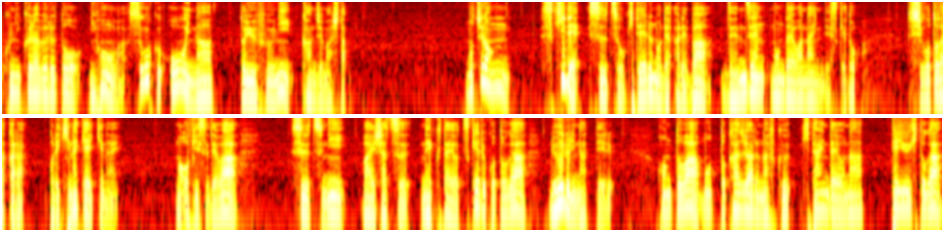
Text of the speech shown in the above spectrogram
国に比べると日本はすごく多いなというふうに感じました。もちろん好きでスーツを着ているのであれば全然問題はないんですけど仕事だからこれ着なきゃいけない。まあ、オフィスではスーツにワイシャツ、ネクタイをつけることがルールになっている。本当はもっとカジュアルな服着たいんだよなっていう人が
